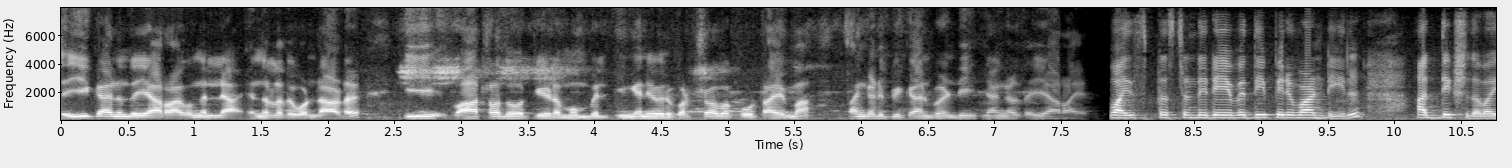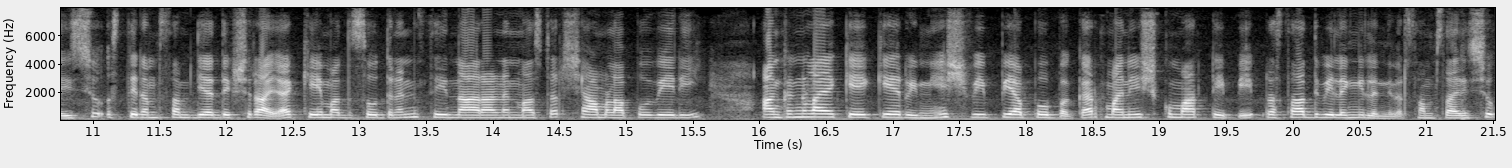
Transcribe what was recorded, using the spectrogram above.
ചെയ്യിക്കാനും തയ്യാറാകുന്നില്ല എന്നുള്ളത് കൊണ്ടാണ് ഈ വാട്ടർ അതോറിറ്റിയുടെ മുമ്പിൽ ഇങ്ങനെ ഒരു പ്രക്ഷോഭ കൂട്ടായ്മ സംഘടിപ്പിക്കാൻ വേണ്ടി ഞങ്ങൾ തയ്യാറായത്. വൈസ് പ്രസിഡന്റ് രേവതി പെരുവാണ്ടിയിൽ അധ്യക്ഷത വഹിച്ചു. സ്ഥിരം സമിതി അധ്യക്ഷരായ K Madhusoodanan C Narayanan master Shyamala Pooveri അംഗങ്ങളായ K K Rineesh V P Aboobacker Maneesh Kumar T P Prasad Vilangil എന്നിവർ സംസാരിച്ചു.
